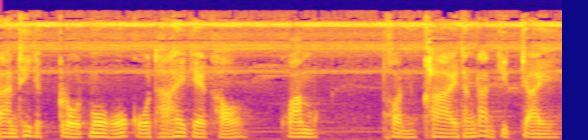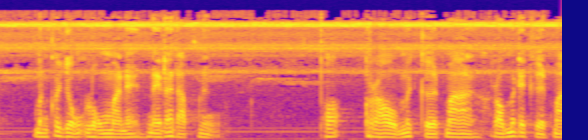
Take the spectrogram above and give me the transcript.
การที่จะโกรธโมโหโกธาให้แก่เขา ความผ่อนคลายทางด้านจิตใจ มันก็ยงลงมาในในระดับหนึ่ง เพราะเราไม่เกิดมา เราไม่ได้เกิดมา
